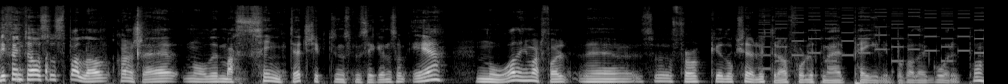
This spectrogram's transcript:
vi kan ta oss og spille av kanskje noe av det mest kjente chiptunes-musikken som er. Noe av den, i hvert fall. Eh, Så folk, dere kjære lyttere, får litt mer peiling på hva det går ut på.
